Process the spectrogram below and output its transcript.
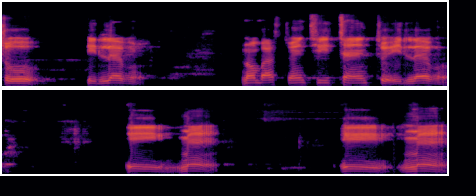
to 11. Numbers 20, 10 to 11. Amen. Amen.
